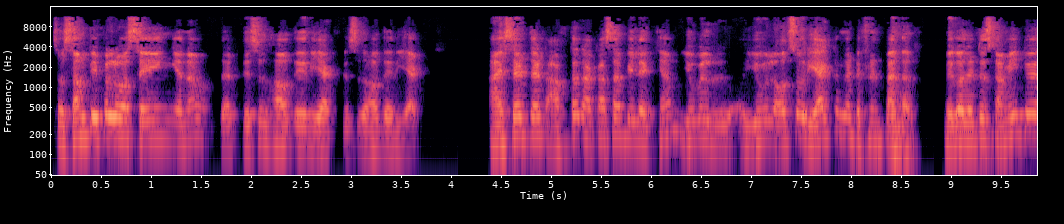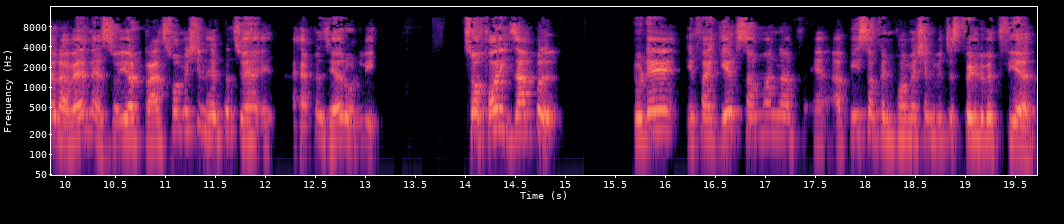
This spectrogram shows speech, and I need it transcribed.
So some people were saying, you know, that this is how they react. This is how they react. I said that after Akasa Abhilekham, you will you will also react in a different manner because it is coming to your awareness. So your transformation happens happens here only. So, for example, today if I give someone a, a piece of information which is filled with fear,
